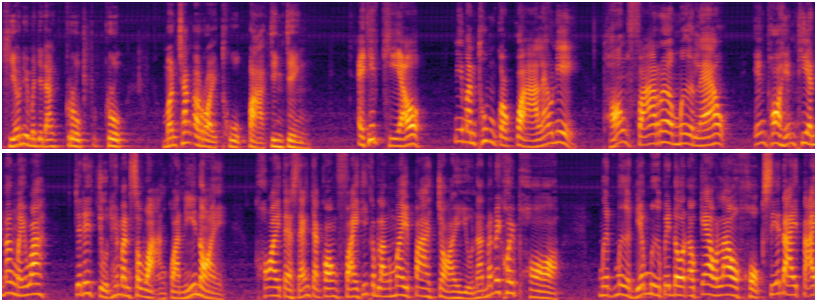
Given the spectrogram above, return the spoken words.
เคี้ยวนี่มันจะดังกรุบกรุบมันช่างอร่อยถูกปากจริงไอ้ทิศเขียว นี่มันทุ่มกว่าๆแล้วนี่ ท้องฟ้าเริ่มมืดแล้ว เอ็งพอเห็นเทียนบ้างไหมวะ จะได้จุดให้มันสว่างกว่านี้หน่อย คอยแต่แสงจากกองไฟที่กำลังไหม้ป้าจอยอยู่นั้นมันไม่ค่อยพอ มืดมืดๆเดี๋ยวมือไปโดนเอาแก้วเหล้าหกเสียดายตาย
